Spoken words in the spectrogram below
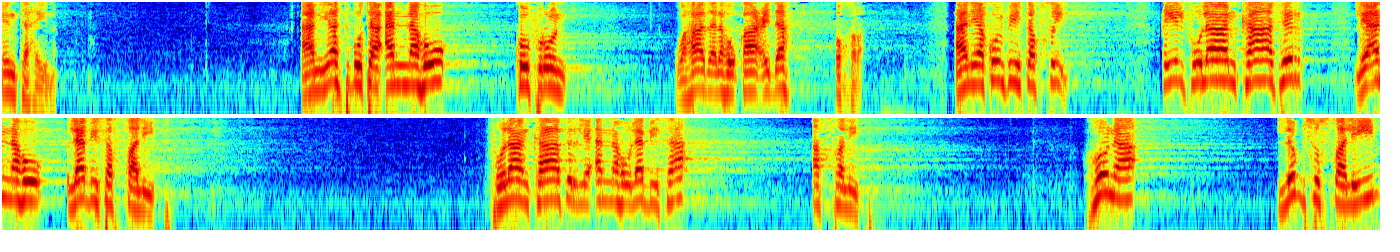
انتهينا. أن يثبت أنه كفر وهذا له قاعدة أخرى. أن يكون فيه تفصيل. قيل فلان كافر لأنه لبس الصليب. فلان كافر لأنه لبس الصليب. هنا لبس الصليب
